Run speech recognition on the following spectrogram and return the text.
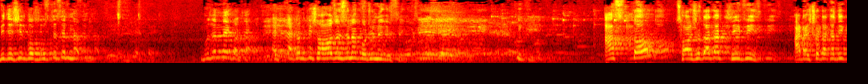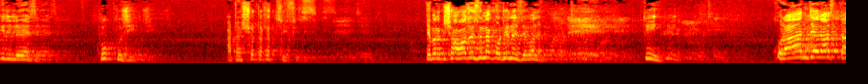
বিদেশির বউ, বুঝতেছেন না আপনি? বুঝেন নাই কথা। এখন কি সহজ হয়েছে না কঠিন হয়ে গেছে? আজ তো ছয়শো টাকা থ্রি পিস আঠাইশো টাকা দিয়ে কিনে লয়ে আছে খুব খুশি। আঠাশশো টাকা থ্রি পিস এবার কি সহজ হয়েছে না কঠিন হয়েছে বলেন? কি? কোরআন যে রাস্তা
